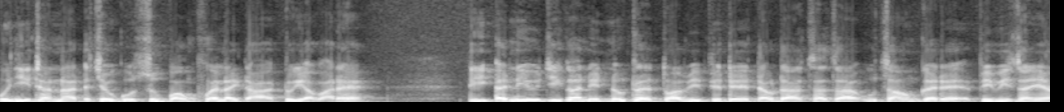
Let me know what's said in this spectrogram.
ဝန်ကြီးဌာနတချို့ကိုစုပေါင်းဖွဲ့လိုက်တာတွေ့ရပါတယ်ဒီ NUG ကနေနှုတ်ထွက်သွားပြီဖြစ်တဲ့ဒေါက်တာဆာဆာဦးဆောင်ခဲ့တဲ့ပြည်ပဆိုင်ရာ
